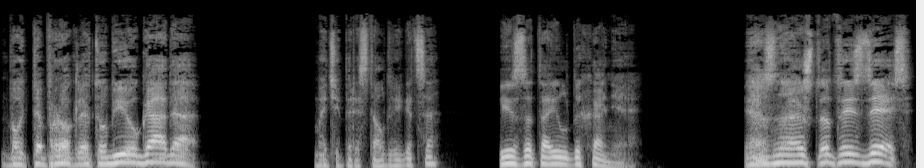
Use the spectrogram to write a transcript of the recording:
«Будь ты проклят, убью гада!» Мэтью перестал двигаться и затаил дыхание. «Я знаю, что ты здесь!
